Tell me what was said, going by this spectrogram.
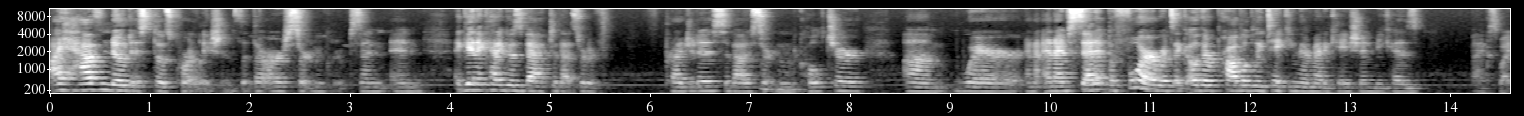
i have noticed those correlations that there are certain groups and and again it kind of goes back to that sort of prejudice about a certain Mhm. culture um, where and, and I've said it before where it's like oh they're probably taking their medication because X Y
